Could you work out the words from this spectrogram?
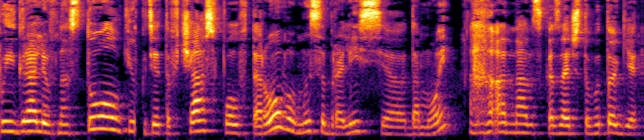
поиграли в настолки. Где-то в час, в пол второго мы собрались э, домой. А надо сказать, что в итоге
